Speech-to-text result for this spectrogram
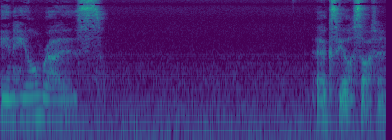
Inhale, rise. Exhale, soften.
